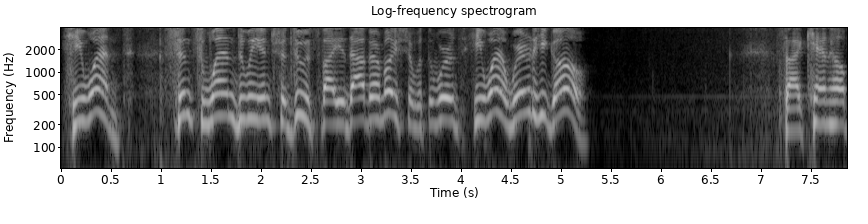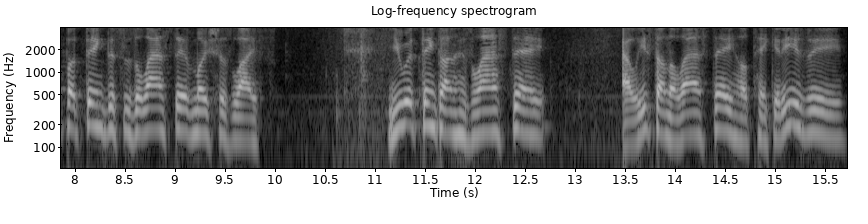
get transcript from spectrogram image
he went? Since when do we introduce Vayidaber Moshe with the words, he went? Where did he go? So I can't help but think this is the last day of Moshe's life. You would think on his last day, at least on the last day, he'll take it easy.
